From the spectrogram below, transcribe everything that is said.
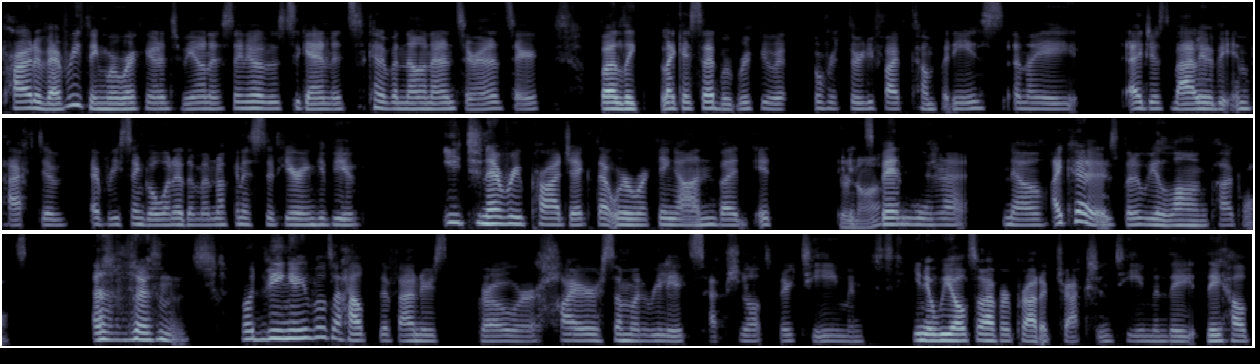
proud of everything we're working on, to be honest. I know this again, it's kind of a non answer answer, but like, like I said, we're working with over 35 companies and I, I just value the impact of every single one of them. I'm not going to sit here and give you each and every project that we're working on, but it, You're it's not? been, uh, no, I could, but it would be a long podcast. but being able to help the founders grow or hire someone really exceptional to their team. And, you know, we also have our product traction team and they, they help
